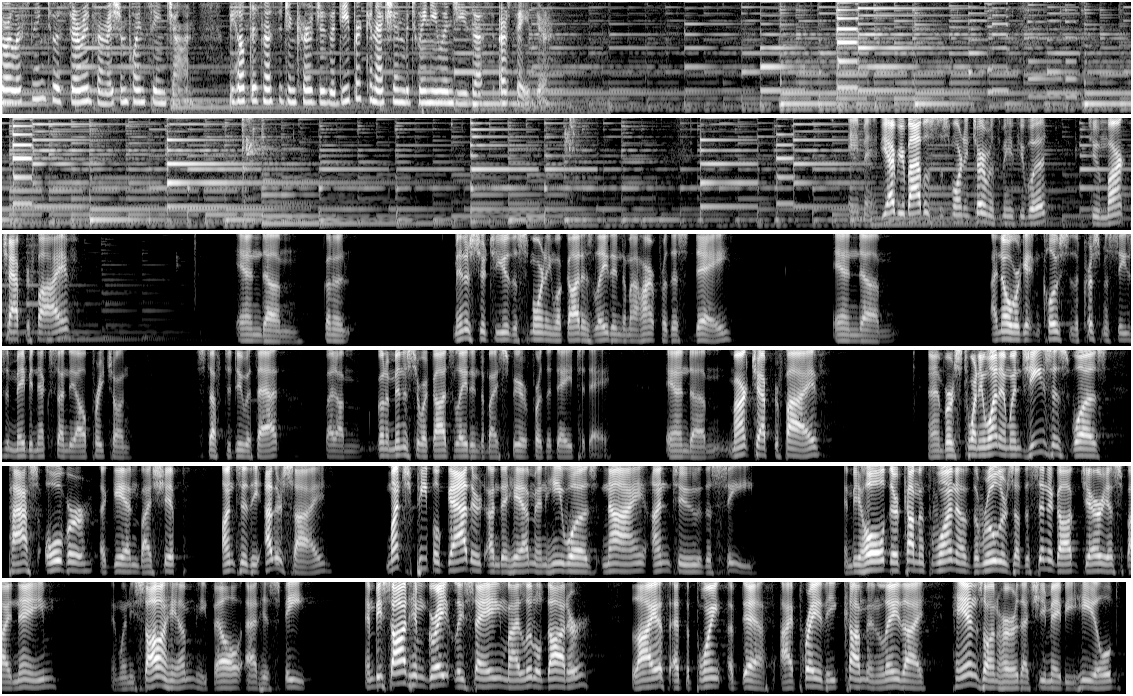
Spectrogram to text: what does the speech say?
You are listening to a sermon from Mission Point St. John. We hope this message encourages a deeper connection between you and Jesus, our Savior. Amen. If you have your Bibles this morning, turn with me, if you would, to Mark chapter 5. And um, going to minister to you this morning what God has laid into my heart for this day. And um, I know we're getting close to the Christmas season. Maybe next Sunday I'll preach on stuff to do with that. But I'm going to minister what God's laid into my spirit for the day today. And um, Mark chapter 5 and verse 21 And when Jesus was passed over again by ship unto the other side, much people gathered unto him, and he was nigh unto the sea. And behold, there cometh one of the rulers of the synagogue, Jairus by name. And when he saw him, he fell at his feet and besought him greatly, saying, My little daughter lieth at the point of death. I pray thee, come and lay thy hands on her that she may be healed,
